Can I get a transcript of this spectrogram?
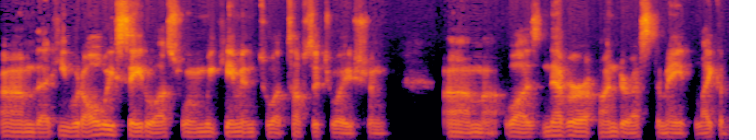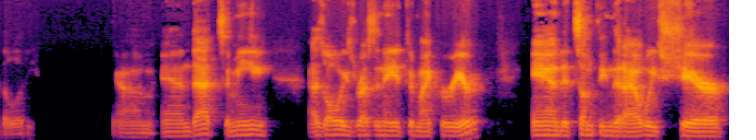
that he would always say to us when we came into a tough situation was never underestimate likability. Um, and that to me has always resonated through my career. And it's something that I always share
